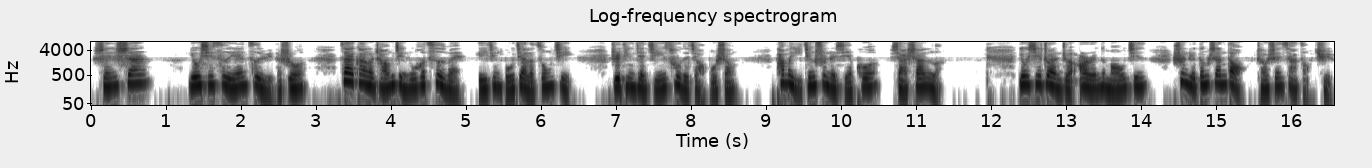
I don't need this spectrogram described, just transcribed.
神山，尤西自言自语地说。再看看长颈鹿和刺猬，已经不见了踪迹，只听见急促的脚步声。他们已经顺着斜坡下山了。尤西转着二人的毛巾，顺着登山道朝山下走去。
